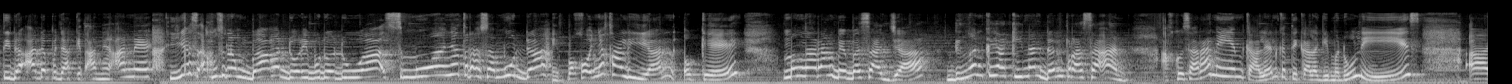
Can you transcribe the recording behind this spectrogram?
tidak ada penyakit aneh-aneh. Yes, aku senang banget 2022, semuanya terasa mudah. Pokoknya kalian, oke, okay, mengarang bebas saja dengan keyakinan dan perasaan. Aku saranin kalian ketika lagi menulis, uh,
